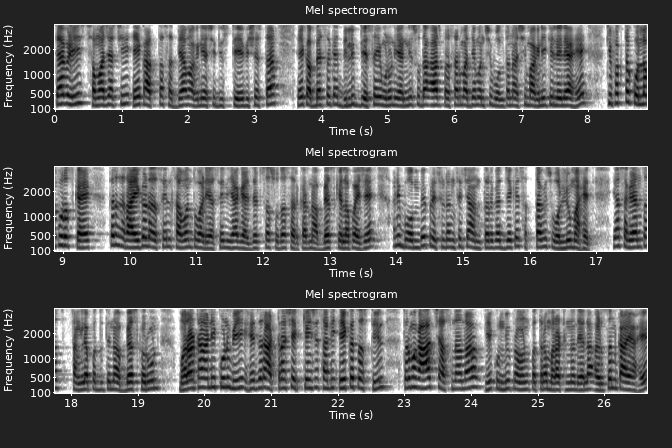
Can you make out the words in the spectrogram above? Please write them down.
त्यावेळी समाजाची एक आत्ता सध्या मागणी अशी दिसते विशेषतः एक अभ्यासक आहे दिलीप देसाई म्हणून यांनी सुद्धा आज प्रसारमाध्यमांशी बोलताना अशी मागणी केलेली आहे की फक्त कोल्हापूरच काय तर रायगड असेल सावंतवाडी असेल या गॅझेटचा सुद्धा सरकारनं अभ्यास केला पाहिजे आणि बॉम्बे प्रेसिडेन्सीच्या अंतर्गत जे काही सत्तावीस व्हॉल्यूम आहेत या सगळ्यांचा चांगल्या पद्धतीनं अभ्यास करून मराठा आणि कुणबी हे जर अठराशे एक्क्याऐंशी साली एकच असतील तर मग आज शासनाला हे कुणबी प्रमाणपत्र मराठ्यांना द्यायला अडचण काय आहे?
